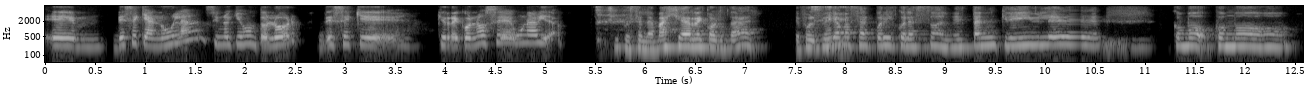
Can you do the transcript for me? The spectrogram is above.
eh, de ese que anula, sino que es un dolor de ese que, que reconoce una vida. Sí, pues es la magia de recordar, de volver a pasar por el corazón. Es tan increíble como, como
